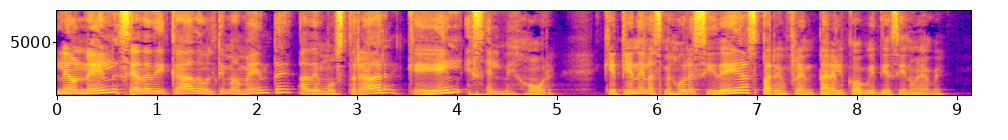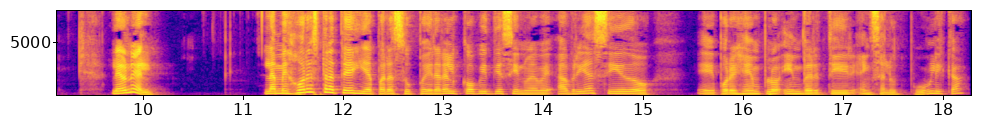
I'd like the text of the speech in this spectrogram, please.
Leonel se ha dedicado últimamente a demostrar que él es el mejor, que tiene las mejores ideas para enfrentar el COVID-19. Leonel, la mejor estrategia para superar el COVID-19 habría sido, eh, por ejemplo, invertir en salud pública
